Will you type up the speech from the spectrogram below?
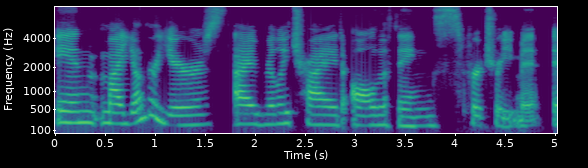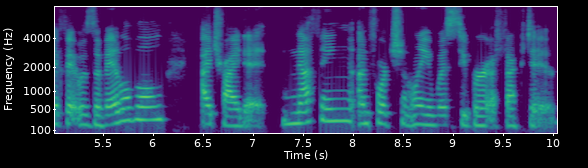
In my younger years, I really tried all the things for treatment. If it was available, I tried it. Nothing, unfortunately, was super effective.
